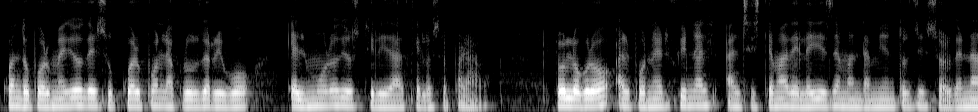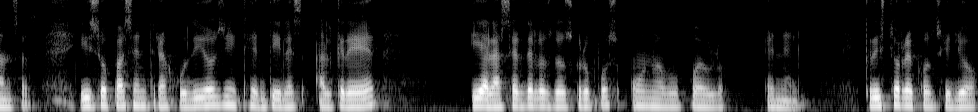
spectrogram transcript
cuando por medio de su cuerpo en la cruz derribó el muro de hostilidad que los separaba. Lo logró al poner fin al, sistema de leyes, de mandamientos y ordenanzas. Hizo paz entre judíos y gentiles al creer y al hacer de los dos grupos un nuevo pueblo en él. Cristo reconcilió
